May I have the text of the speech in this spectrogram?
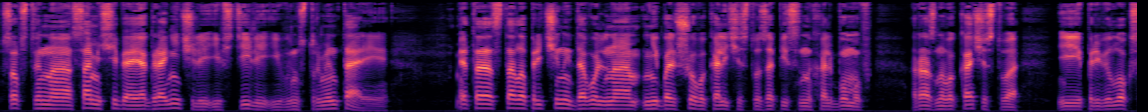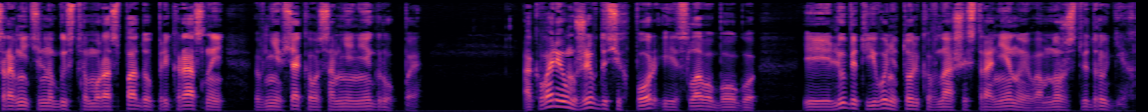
Собственно, сами себя и ограничили и в стиле, и в инструментарии. Это стало причиной довольно небольшого количества записанных альбомов разного качества и привело к сравнительно быстрому распаду прекрасной, вне всякого сомнения, группы. Аквариум жив до сих пор, и слава богу, и любят его не только в нашей стране, но и во множестве других.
